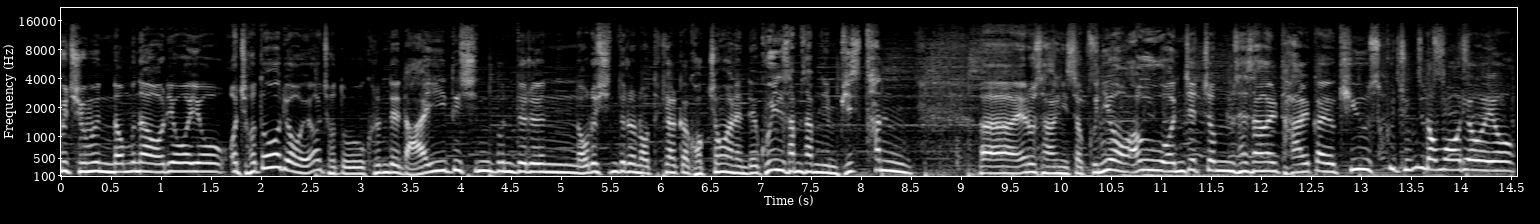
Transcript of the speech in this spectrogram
키오스크 주문 너무나 어려워요. 어, 저도 어려워요. 저도. 그런데 나이 드신 분들은 어르신들은 어떻게 할까 걱정하는데 9133님 비슷한 아, 애로사항이 있었군요. 아우 언제쯤 세상을 다 할까요? 키오스크 주문 너무 어려워요.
